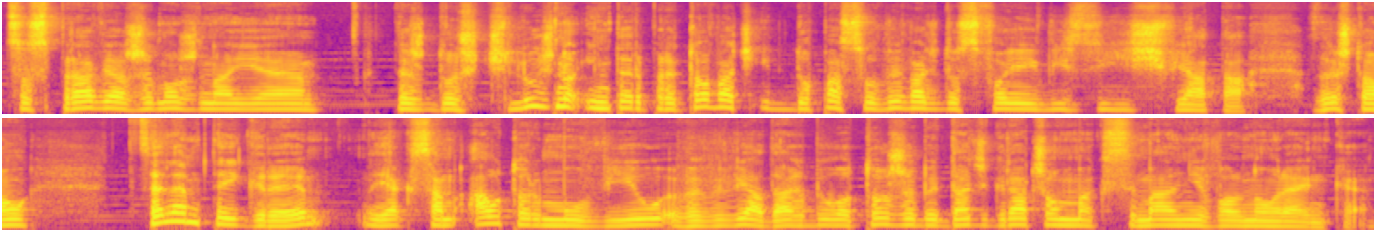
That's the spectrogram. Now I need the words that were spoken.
co sprawia, że można je też dość luźno interpretować i dopasowywać do swojej wizji świata. Zresztą celem tej gry, jak sam autor mówił we wywiadach, było to, żeby dać graczom maksymalnie wolną rękę.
